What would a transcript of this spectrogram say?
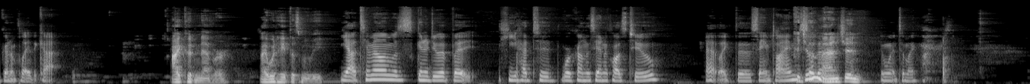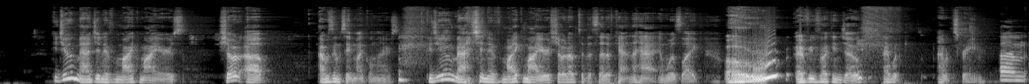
going to play the cat. I could never. I would hate this movie. Yeah, Tim Allen was going to do it, but he had to work on the Santa Claus 2 at like the same time. Could you then imagine? It went to Mike Myers. Could you imagine if Mike Myers showed up? I was gonna say Michael Myers. Could you imagine if Mike Myers showed up to the set of Cat in the Hat and was like, "Oh," every fucking joke? I would. I would scream. Um,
